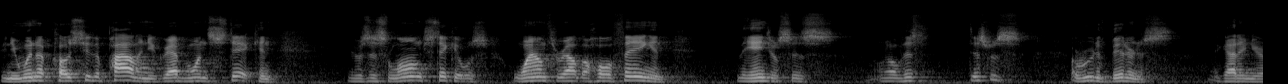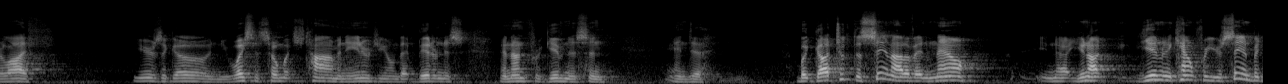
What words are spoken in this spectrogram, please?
And you went up close to the pile and you grabbed one stick, and there was this long stick that was wound throughout the whole thing. And the angel says, Well, this, this was a root of bitterness that got in your life years ago, and you wasted so much time and energy on that bitterness and unforgiveness. And, and, uh, but God took the sin out of it, and now you're not giving an account for your sin, but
